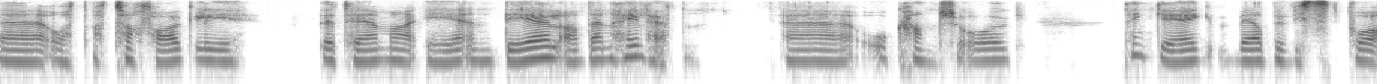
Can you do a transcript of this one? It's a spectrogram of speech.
Eh, og at, at tverrfaglig tema er en del av den helheten. Eh, og kanskje òg, tenker jeg, være bevisst på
